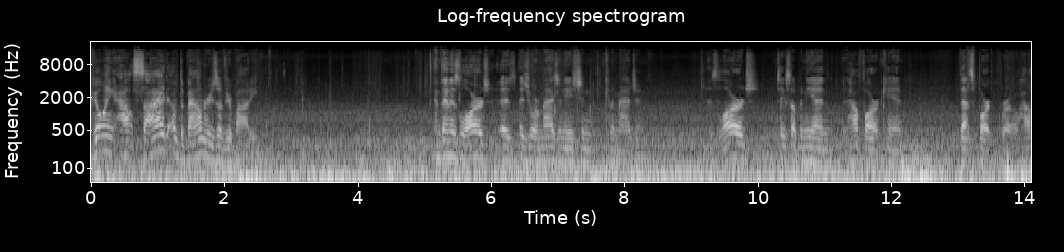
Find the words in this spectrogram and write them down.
going outside of the boundaries of your body. And then as large as, as your imagination can imagine. As large takes up in the end how far can that spark grow how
